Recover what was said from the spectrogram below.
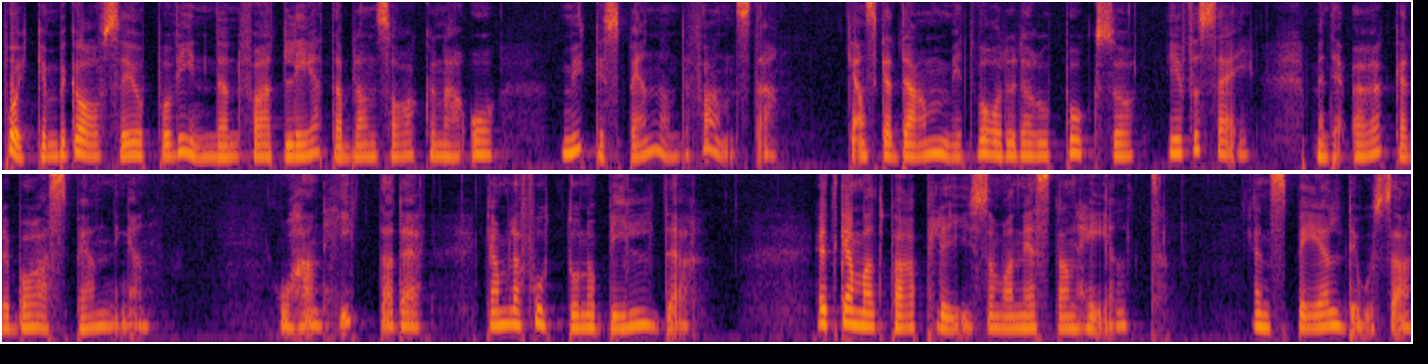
Pojken begav sig upp på vinden för att leta bland sakerna och mycket spännande fanns där. Ganska dammigt var det där uppe också i och för sig, men det ökade bara spänningen. Och han hittade gamla foton och bilder ett gammalt paraply som var nästan helt. En speldosa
